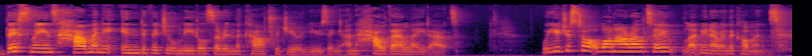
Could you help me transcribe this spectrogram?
This means how many individual needles are in the cartridge you're using and how they're laid out. Were you just taught a 1RL2? Let me know in the comments.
